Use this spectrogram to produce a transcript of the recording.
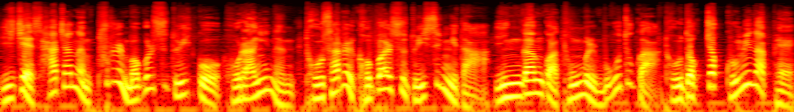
이제 사자는 풀을 먹을 수도 있고 호랑이는 도사를 거부할 수도 있습니다. 인간과 동물 모두가 도덕적 고민 앞에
